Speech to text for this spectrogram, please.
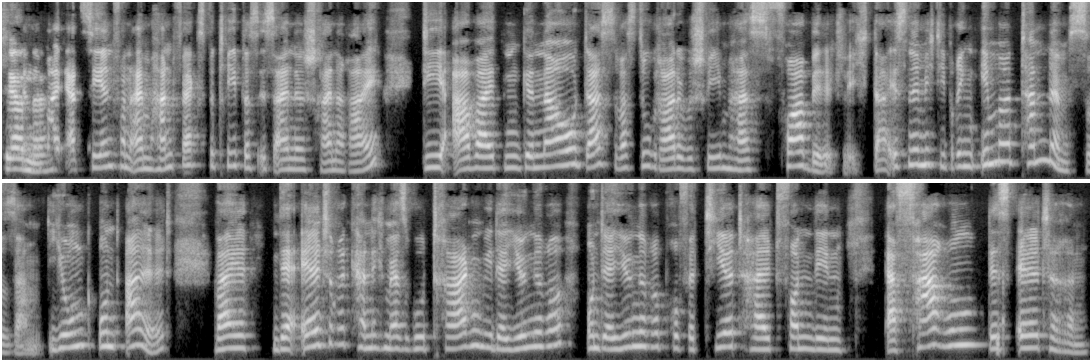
Gerne. Mal erzählen von einem Handwerksbetrieb. Das ist eine Schreinerei. Die arbeiten genau das, was du gerade beschrieben hast, vorbildlich. Da ist nämlich, die bringen immer Tandems zusammen, jung und alt, weil der Ältere kann nicht mehr so gut tragen wie der Jüngere und der Jüngere profitiert halt von den Erfahrung des Älteren.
